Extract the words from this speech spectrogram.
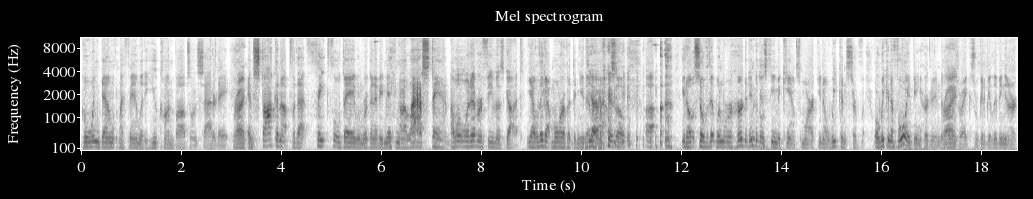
going down with my family to Yukon Bob's on Saturday, Right. and stocking up for that fateful day when we're going to be making our last stand. I want whatever FEMA's got. Yeah, well, they got more of it than you'd ever Yeah, have. right. So, uh, you know, so that when we're herded into those FEMA camps, Mark, you know, we can survive, or we can avoid being herded into Right. those, right? Because we're going to be living in our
